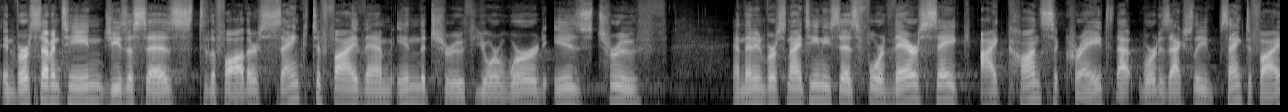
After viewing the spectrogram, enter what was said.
In verse 17, Jesus says to the Father, Sanctify them in the truth. Your word is truth. And then in verse 19, he says, For their sake I consecrate. That word is actually sanctify.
